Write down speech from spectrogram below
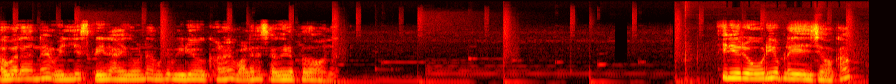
അതുപോലെ തന്നെ വലിയ സ്ക്രീൻ ആയതുകൊണ്ട് നമുക്ക് വീഡിയോ കാണാൻ വളരെ സൗകര്യപ്രദമാണ്. ഇനി ഒരു ഓഡിയോ പ്ലേ ചെയ്ത് നോക്കാം.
